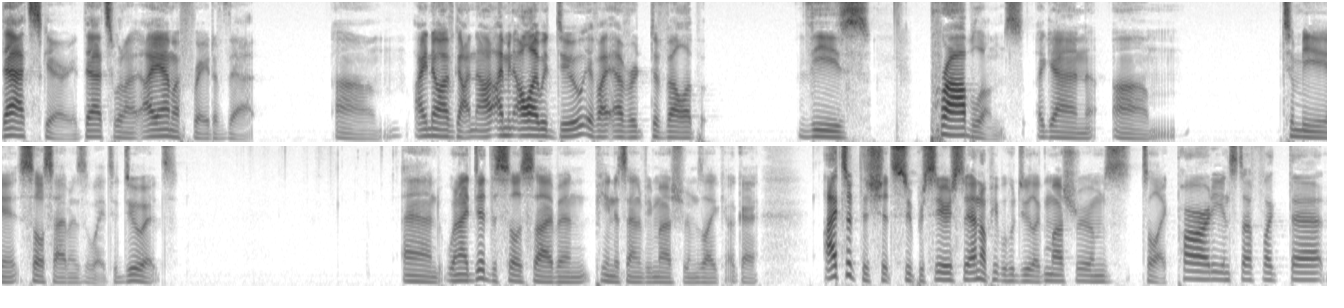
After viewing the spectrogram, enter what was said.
That's scary. That's what I, I am afraid of that. Um, I know I've gotten out. I mean, all I would do if I ever develop these problems again, um, to me, psilocybin is the way to do it. And when I did the psilocybin penis envy mushrooms, like, okay, I took this shit super seriously. I know people who do like mushrooms to like party and stuff like that.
